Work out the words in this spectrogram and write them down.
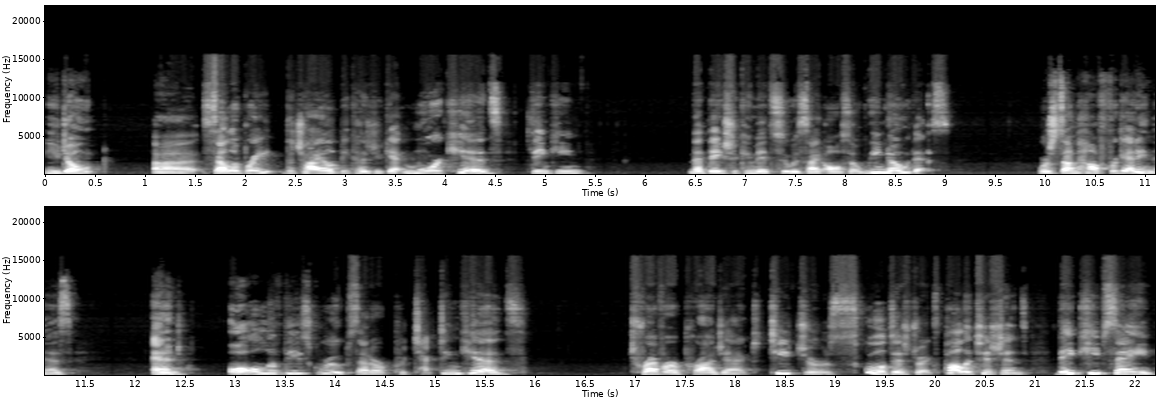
you don't uh, celebrate the child because you get more kids thinking that they should commit suicide also. We know this. We're somehow forgetting this. And all of these groups that are protecting kids Trevor Project, teachers, school districts, politicians they keep saying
